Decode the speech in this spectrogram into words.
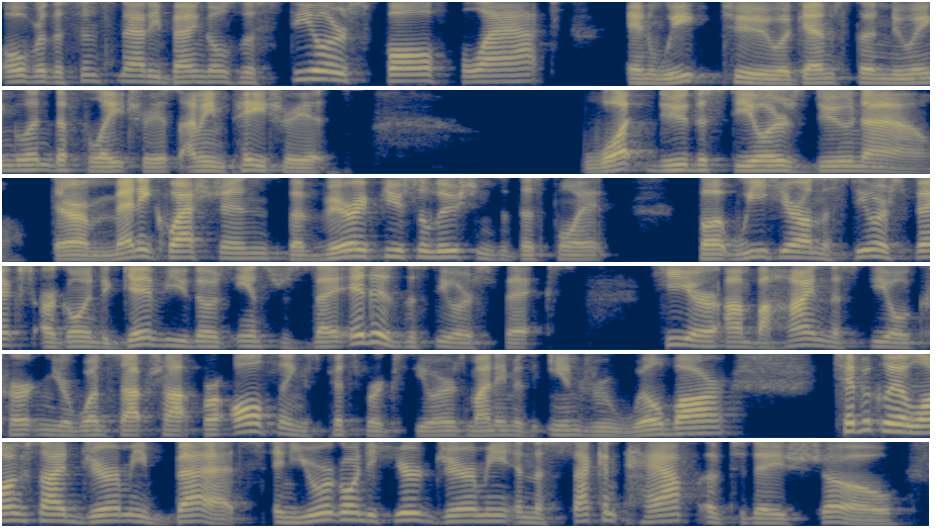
over the Cincinnati Bengals. The Steelers fall flat in week two against the New England Deflatriots. I mean, Patriots. What do the Steelers do now? There are many questions, but very few solutions at this point. But we here on the Steelers Fix are going to give you those answers today. It is the Steelers Fix here on Behind the Steel Curtain, your one stop shop for all things Pittsburgh Steelers. My name is Andrew Wilbar, typically alongside Jeremy Betts. And you are going to hear Jeremy in the second half of today's show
